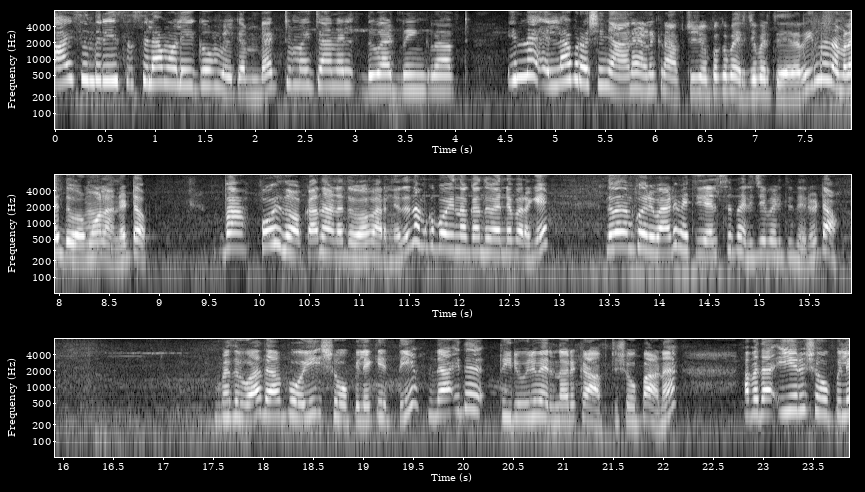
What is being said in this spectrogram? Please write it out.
ഹായ് സുന്ദരീസ് അസ്സാം വലൈക്കും welcome back to my channel Dua dream craft ഇന്ന് എല്ലാ പ്രാവശ്യവും ഞാനാണ് ക്രാഫ്റ്റ് ഷോപ്പൊക്കെ പരിചയപ്പെടുത്തി തരാറ് ഇന്ന് നമ്മളെ ദുവമോളാണ് കേട്ടോ വാ പോയി നോക്കാന്നാണ് ദുവ പറഞ്ഞത്. നമുക്ക് പോയി നോക്കാം ദുവന്റെ പുറകെ. ദുവ നമുക്ക് ഒരുപാട് മെറ്റീരിയൽസ് പരിചയപ്പെടുത്തി തരും കേട്ടോ അപ്പോൾ ദുവ അതാ പോയി ഷോപ്പിലേക്ക് എത്തി. ഇത് തിരൂര് വരുന്ന ഒരു ക്രാഫ്റ്റ് ഷോപ്പാണ് അപ്പോൾ അതാ ഈ ഒരു ഷോപ്പിൽ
